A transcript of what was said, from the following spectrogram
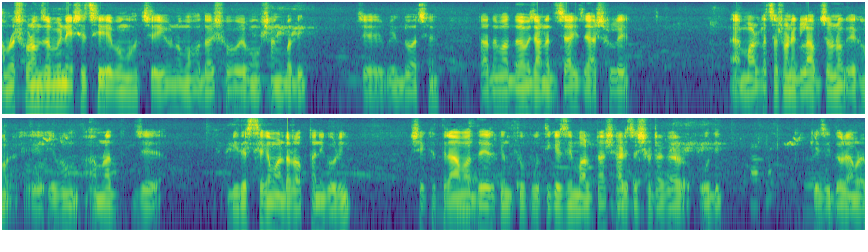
আমরা সরঞ্জামিনে এসেছি এবং হচ্ছে ইউনো মহোদয় সহ এবং সাংবাদিক যে বিন্দু আছে, তাদের মাধ্যমে আমি জানাতে চাই যে আসলে মালটা চাষ অনেক লাভজনক এবং আমরা যে বিদেশ থেকে মালটা রপ্তানি করি, সেক্ষেত্রে আমাদের কিন্তু প্রতি কেজি মালটা সাড়ে চারশো টাকার অধিক কেজি দরে আমরা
